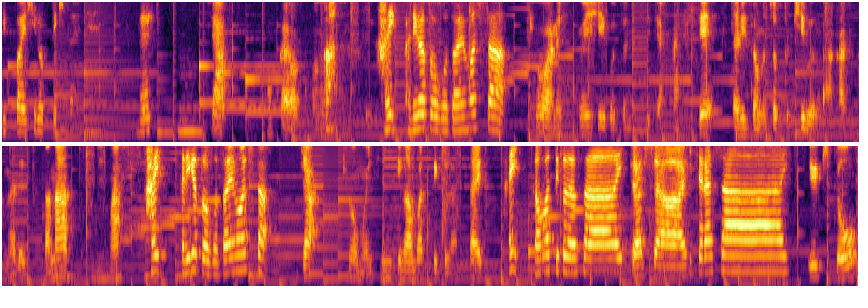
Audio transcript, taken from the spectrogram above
いっぱい拾っていきたいね。ね。うん、じゃあ今回はこんな感じで。はい、ありがとうございました。今日はね、嬉しいことについて話して、二人ともちょっと気分が明るくなれたかなと思います。はい、ありがとうございました。じゃあ、今日も一日頑張ってください。いっはい、頑張ってください。てらっしゃい。いってらっしゃい。ゆうきと、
